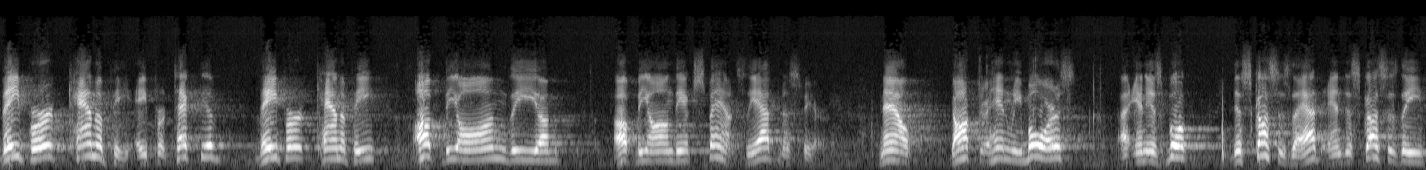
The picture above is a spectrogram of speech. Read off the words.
vapor canopy, a protective vapor canopy up beyond the, um, up beyond the expanse, the atmosphere. Now, Dr. Henry Morris, uh, in his book, discusses that and discusses the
